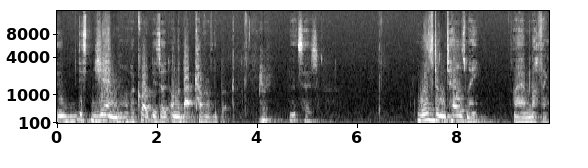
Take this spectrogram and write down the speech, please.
this gem of a quote is on the back cover of the book. It says, Wisdom tells me I am nothing.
